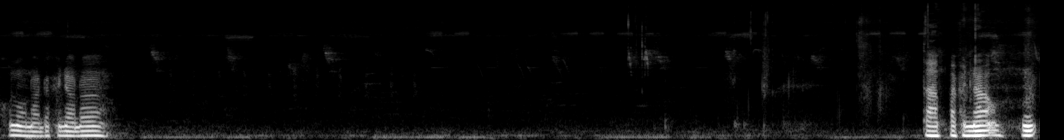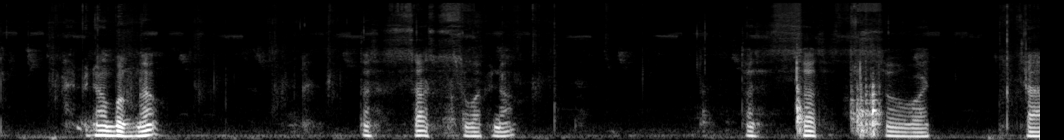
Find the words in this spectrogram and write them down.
คุณลงนะได้เพียงเด้อตามไปพี่น้องให้พี่น้องเบิ่งเนาะตาสะสวยพี่น้องตาสะสวยจ้า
